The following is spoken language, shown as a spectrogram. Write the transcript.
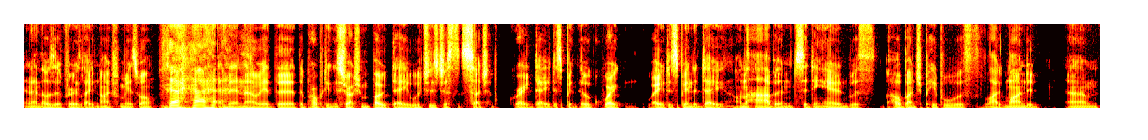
And that was a very late night for me as well. and then uh, we had the, the property construction boat day, which is just such a great day to spend, a great way to spend a day on the harbour and sitting here with a whole bunch of people with like minded um,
